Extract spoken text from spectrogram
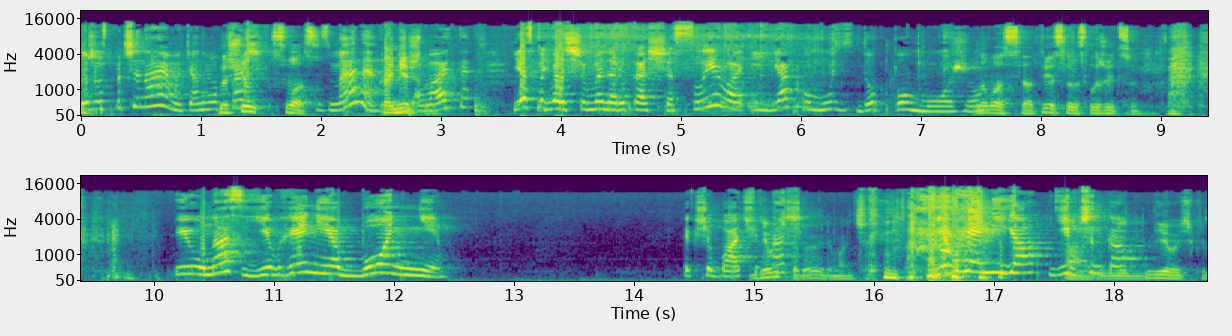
Тож розпочинаємо, тянемо Начнем перш. с вас. З мене? Конечно. Давайте. Я сподіваюся, що в мене рука щаслива і я комусь допоможу. На вас вся ответственность ложится. І у нас Євгенія Бонні. Якщо бачать Девочка, наші. да, или мальчик? Євгенія, дівчинка. Девочка.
